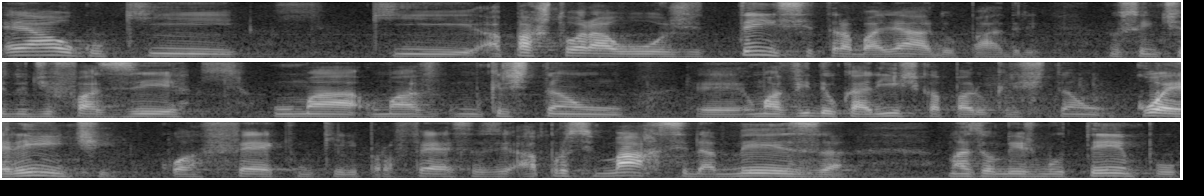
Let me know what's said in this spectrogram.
é algo que que a pastoral hoje tem se trabalhado, padre, no sentido de fazer uma, uma um cristão, é, uma vida eucarística para o cristão coerente com a fé com que ele professa, aproximar-se da mesa, mas ao mesmo tempo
